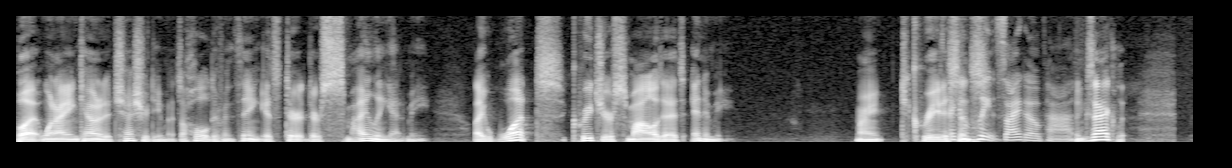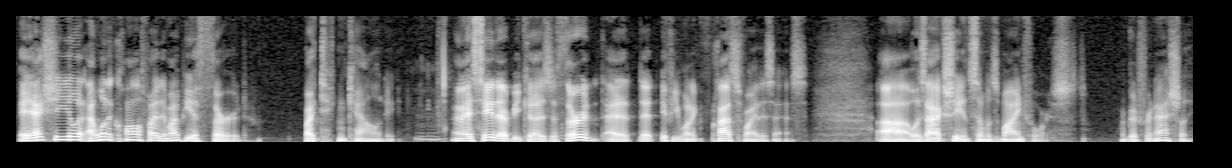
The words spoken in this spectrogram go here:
But when I encountered a Cheshire demon, it's a whole different thing. It's they're they're smiling at me. Like what creature smiles at its enemy? Right to create a, A sense. complete psychopath. Exactly. It actually, you know what? I want to qualify. There might be a third by technicality, and I say that because the third uh, that, if you want to classify this as, uh, was actually in someone's mind forest. Our good friend Ashley,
